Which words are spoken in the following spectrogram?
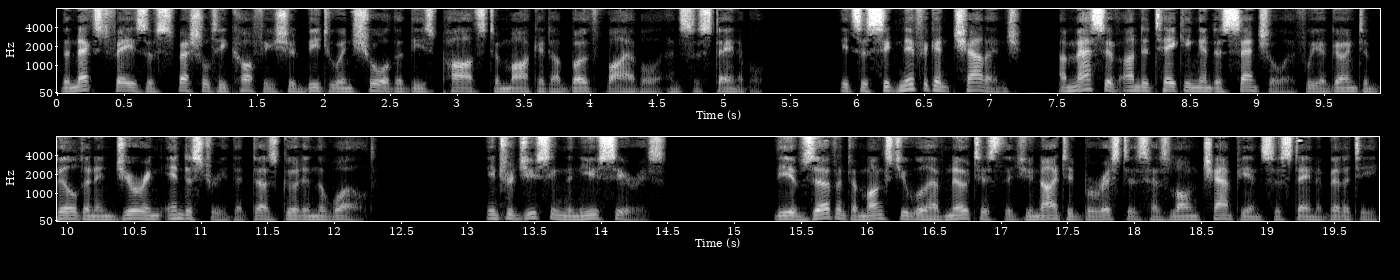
The next phase of specialty coffee should be to ensure that these paths to market are both viable and sustainable. It's a significant challenge, a massive undertaking and essential if we are going to build an enduring industry that does good in the world. Introducing the new series. The observant amongst you will have noticed that United Baristas has long championed sustainability,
